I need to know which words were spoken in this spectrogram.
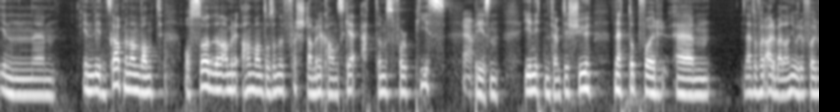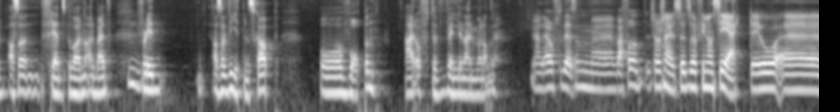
innen, eh, innen vitenskap, men han vant også den, han vant også den første amerikanske Atoms for Peace-prisen Ja. i 1957. Nettopp for um, Nettopp for arbeidet han gjorde for altså, fredsbevarende arbeid. Mm. Fordi altså, vitenskap og våpen er ofte veldig nærme hverandre. Ja, det er ofte det som eh, I hvert fall tradisjonelt sett så finansierte jo eh,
